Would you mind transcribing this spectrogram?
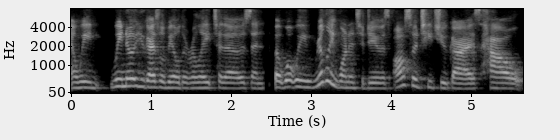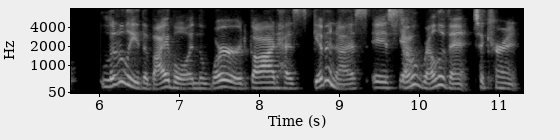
And we we know you guys will be able to relate to those. And but what we really wanted to do is also teach you guys how literally the bible and the word god has given us is so yeah. relevant to current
